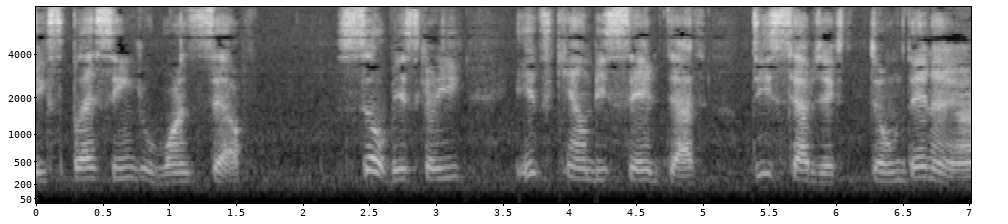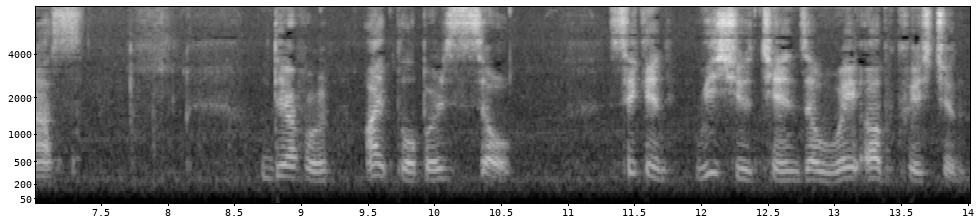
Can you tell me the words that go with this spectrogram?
expressing oneself. So basically, it can be said that these subjects don't deny us. Therefore, I propose so. Second, we should change the way of question.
